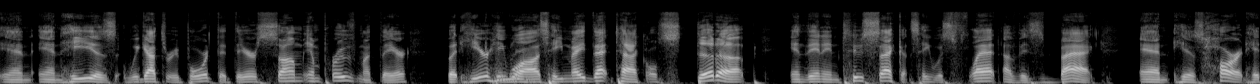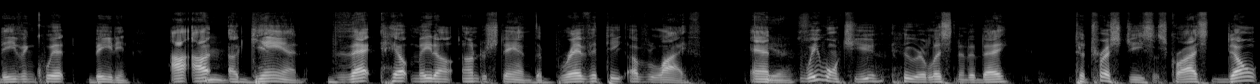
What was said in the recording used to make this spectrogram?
and and he is. We got the report that there's some improvement there but here he Amen. was. He made that tackle, stood up, and then in two seconds he was flat of his back, and his heart had even quit beating. I, I mm. again, that helped me to understand the brevity of life. And yes. we want you who are listening today to trust Jesus Christ. Don't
